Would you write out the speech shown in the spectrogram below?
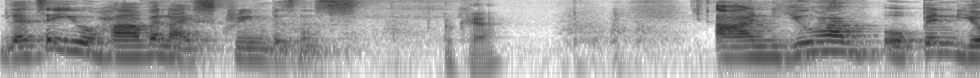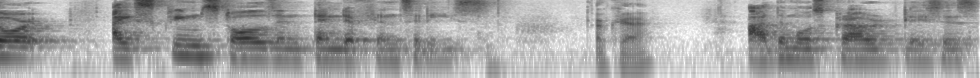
let's say you have an ice cream business okay. and you have opened your ice cream stalls in 10 different cities Okay. are the most crowded places.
